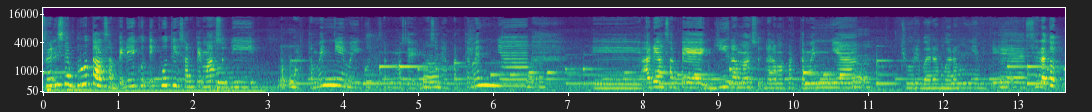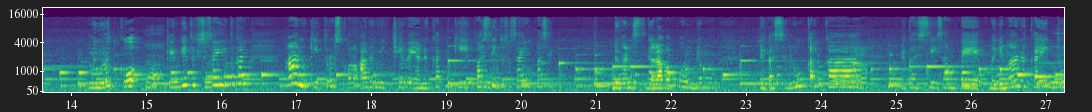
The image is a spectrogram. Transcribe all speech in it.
fansnya brutal sampai dia ikut ikuti sampai masuk di apartemennya mengikuti sampai masuk, masuk di apartemennya. Eh, ada yang sampai gila masuk dalam apartemennya curi barang-barangnya BTS nah tuh menurutku kayak gitu. Saya itu kan anu ki. Terus kalau ada cewek yang dekat ki pasti itu saya pasti dengan segala apa pun. Dia mau dia kasih luka kah dia kasih sampai bagaimana kah itu.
